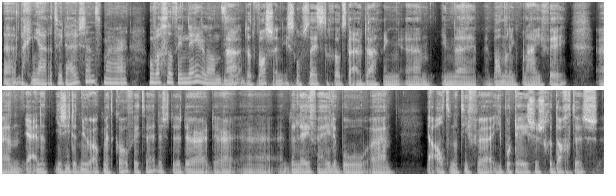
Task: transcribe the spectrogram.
uh, begin jaren 2000. Maar hoe was dat in Nederland? Nou, dat was en is nog steeds de grootste uitdaging uh, in uh, behandeling van HIV. Ehm, ja, en dat, je ziet het nu ook met COVID. Hè? Dus er de, de, de, de leven een heleboel ja, alternatieve hypotheses, gedachtes, uh,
